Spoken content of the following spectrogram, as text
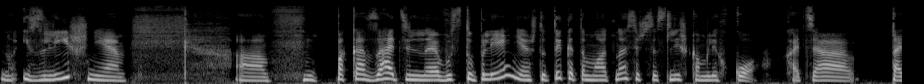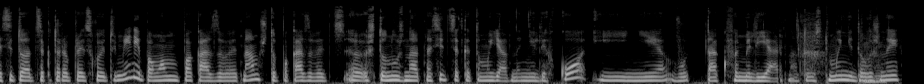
ну, излишнее а, показательное выступление, что ты к этому относишься слишком легко. Хотя та ситуация, которая происходит в мире, по-моему, показывает нам, что показывает, э, что нужно относиться к этому явно нелегко и не вот так фамильярно. То есть мы не должны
